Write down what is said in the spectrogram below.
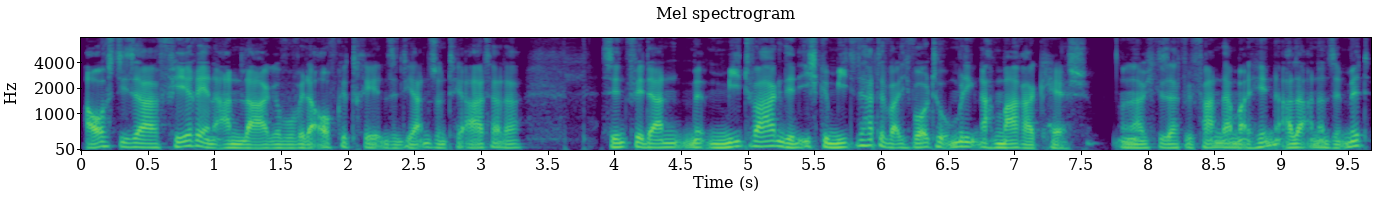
aus dieser Ferienanlage, wo wir da aufgetreten sind, die hatten so ein Theater da, sind wir dann mit einem Mietwagen, den ich gemietet hatte, weil ich wollte unbedingt nach Marrakesch. Und dann habe ich gesagt, wir fahren da mal hin, alle anderen sind mit.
